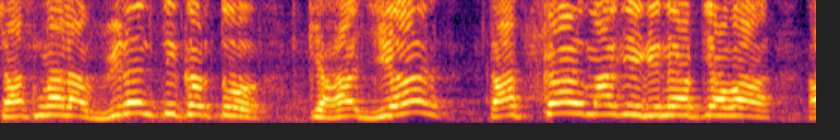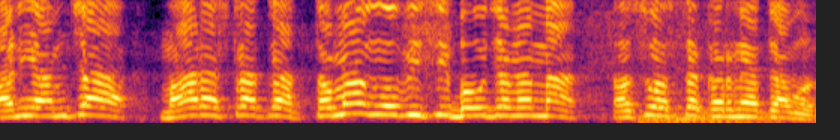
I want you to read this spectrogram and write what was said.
शासनाला विनंती करतो की हा जी आर तात्काळ मागे घेण्यात यावा आणि आमच्या महाराष्ट्रातल्या तमाम ओबीसी बहुजनांना अस्वस्थ करण्यात यावं.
